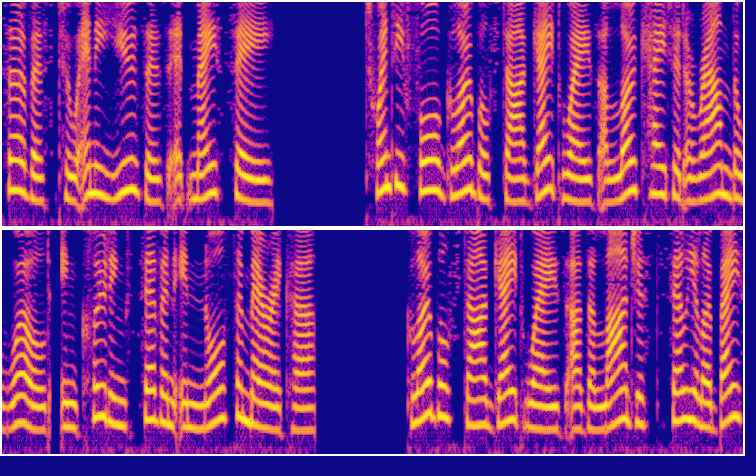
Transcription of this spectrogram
service to any users it may see. 24 Globalstar gateways are located around the world, including seven in North America. Globalstar gateways are the largest cellular base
